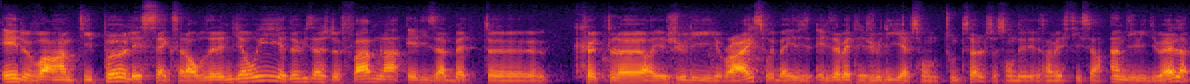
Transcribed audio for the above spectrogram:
et de voir un petit peu les sexes. Alors vous allez me dire, oui, il y a deux visages de femmes là, Elisabeth euh, Cutler et Julie Rice. Oui, ben, Elisabeth et Julie, elles sont toutes seules, ce sont des investisseurs individuels.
